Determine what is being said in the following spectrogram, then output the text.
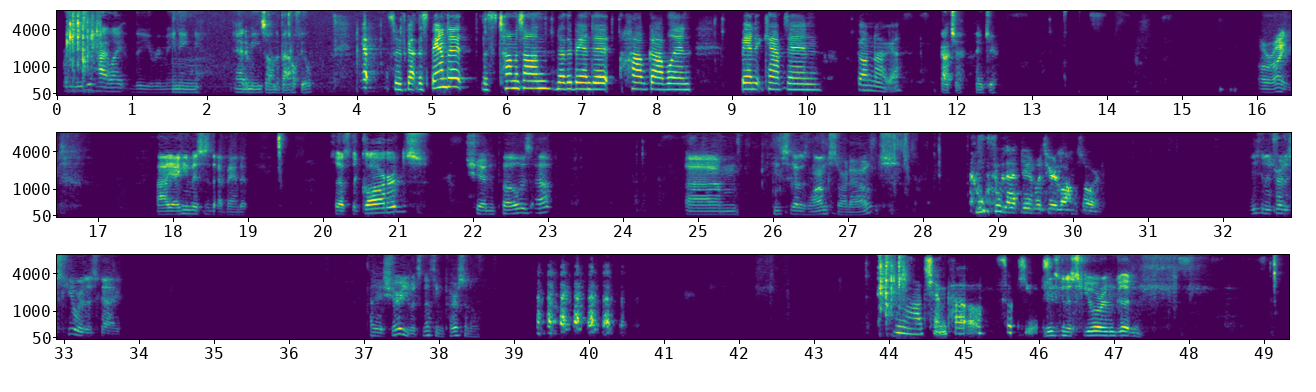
Courtney, you did highlight the remaining enemies on the battlefield. Yep. So we've got this bandit, this automaton, another bandit, hobgoblin, bandit captain, bone naga. Gotcha. Thank you. All right. Uh, yeah, he misses that bandit. So that's the guards. Chien-Po is up. Um, he's got his long sword out. Come through that dude with your long sword. He's gonna try to skewer this guy. I assure you, it's nothing personal. Oh, Chimpo. So cute. He's gonna skewer him good.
